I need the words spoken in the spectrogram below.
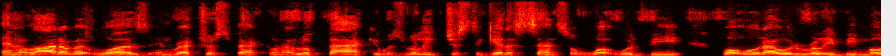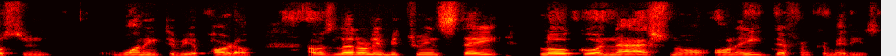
And a lot of it was in retrospect, when I look back, it was really just to get a sense of what would be, what would I would really be most wanting to be a part of. I was literally between state, local, and national on eight different committees.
